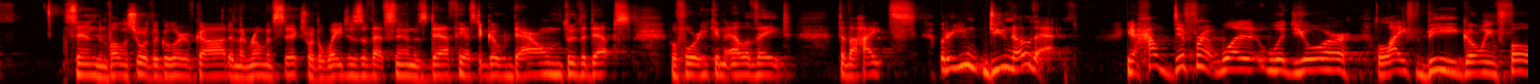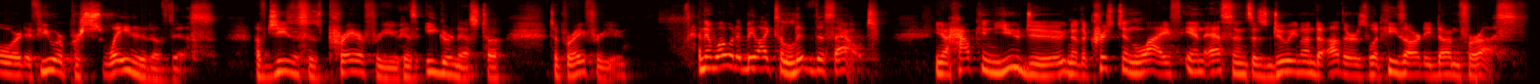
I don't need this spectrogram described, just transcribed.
sinned and fallen short of the glory of God. And then Romans 6, where the wages of that sin is death. He has to go down through the depths before he can elevate to the heights. But are you, do you know that? You know, how different would, would your life be going forward if you were persuaded of this, of Jesus' prayer for you, his eagerness to, to pray for you? And then what would it be like to live this out? You know, how can you do, you know, the Christian life in essence is doing unto others what he's already done for us.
